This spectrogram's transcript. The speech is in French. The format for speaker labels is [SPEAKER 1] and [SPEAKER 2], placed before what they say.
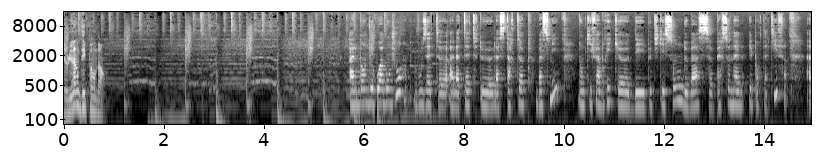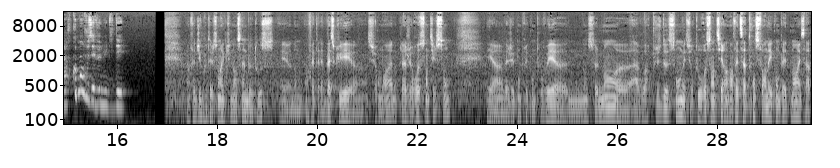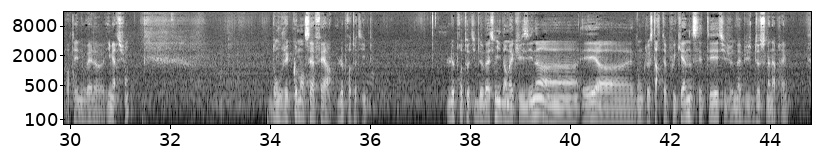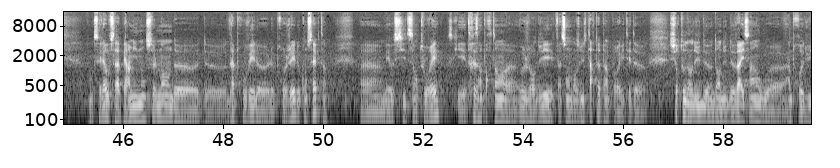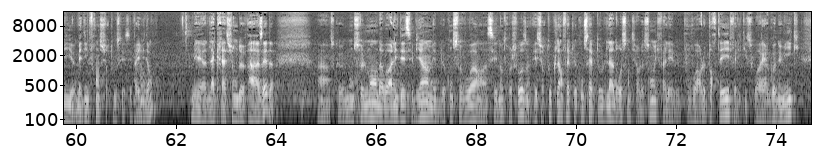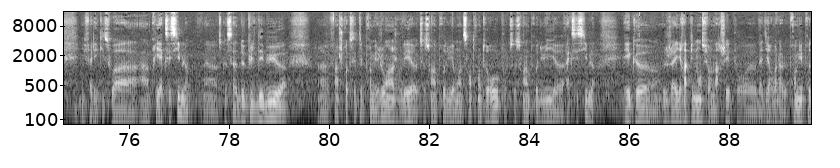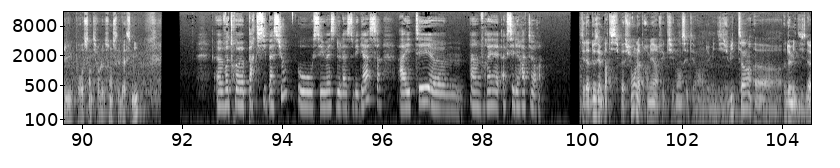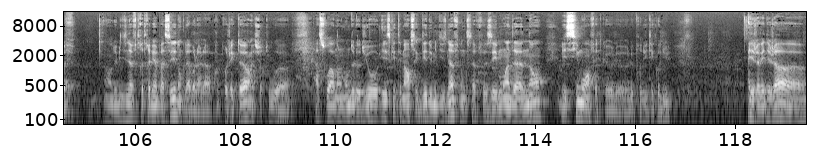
[SPEAKER 1] de l'Indépendant.
[SPEAKER 2] Alban Duroy, bonjour. Vous êtes euh, à la tête de la start-up Basmi, donc qui fabrique euh, des petits caissons de basse personnels et portatifs. Alors, comment vous est venue l'idée?
[SPEAKER 3] En fait, j'ai écouté le son avec une enceinte Bluetooth et euh, donc en fait, elle a basculé sur moi. Donc là, j'ai ressenti le son. Et bah, j'ai compris qu'on pouvait non seulement avoir plus de son, mais surtout ressentir. En fait, ça transformait complètement et ça apportait une nouvelle immersion. Donc j'ai commencé à faire le prototype. Le prototype de Basmi dans ma cuisine. Euh, et euh, donc le Startup Weekend, c'était, si je ne m'abuse, deux semaines après. Donc c'est là où ça a permis non seulement d'approuver le, projet, le concept, euh, mais aussi de s'entourer, ce qui est très important aujourd'hui, et de toute façon dans une start-up, hein, pour éviter de. Surtout dans du, dans du device, hein, où un produit made in France, surtout, c'est pas évident mais euh, de la création de A à Z. Euh, parce que non seulement d'avoir l'idée c'est bien, mais de le concevoir euh, c'est une autre chose. Et surtout que là en fait le concept au-delà de ressentir le son, il fallait pouvoir le porter, il fallait qu'il soit ergonomique, il fallait qu'il soit à un prix accessible. Parce que ça depuis le début, enfin je crois que c'était le premier jour, hein, je voulais que ce soit un produit à moins de 130 euros pour que ce soit un produit accessible et que j'aille rapidement sur le marché pour bah, dire voilà le premier produit pour ressentir le son c'est Basmi.
[SPEAKER 2] Euh, votre participation au CES de Las Vegas a été euh, un vrai accélérateur.
[SPEAKER 3] C'était la deuxième participation. La première, effectivement, c'était en 2018, 2019. Euh, en 2019, très très bien passé. Donc là, voilà, là, coup de projecteur, et surtout asseoir dans le monde de l'audio. Et ce qui était marrant, c'est que dès 2019, donc ça faisait moins d'un an et six mois en fait que le, le produit était connu. Et j'avais déjà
